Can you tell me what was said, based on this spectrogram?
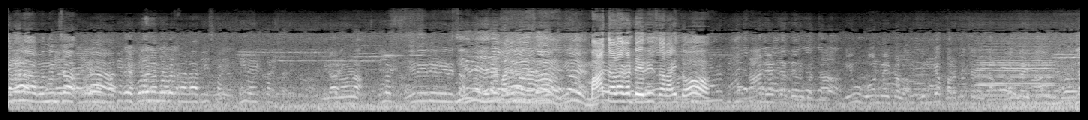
ಈಗ ಒಂದ್ ನಿಮಿಷ. ಈಗ ಇರಿ ಸರ್, ಆಯ್ತು. ನಾನ್ ಹೇಳ್ತಾ ಏನು ಗೊತ್ತಾ? ನೀವು ಓನ್ ವೆಹಿಕಲ್ ನಿಮ್ಗೆ ಪರ್ಮಿಷನ್ ಇಲ್ಲ. ಒಂದಾಯ್ತಾ ಇಲ್ಲ,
